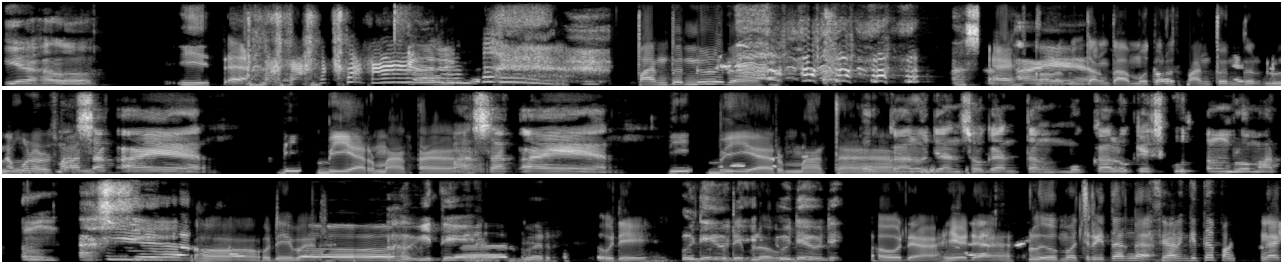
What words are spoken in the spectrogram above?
Iya, halo. iya pantun dulu dong. Masak Eh, kalau air. bintang tamu tuh harus pantun kamu dulu. harus pan Masak air. Biar mata. Masak air. Biar mata. Muka lu jangan so ganteng. Muka lu kayak sekuteng belum mateng. Asik. Iya. Oh, udah bar. oh, Oh gitu ya. bar. Udah. Udah, Udah udah, belum? Udah, udah. Oh, udah. Ya udah. Lu mau cerita nggak? sekarang kita Nggak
